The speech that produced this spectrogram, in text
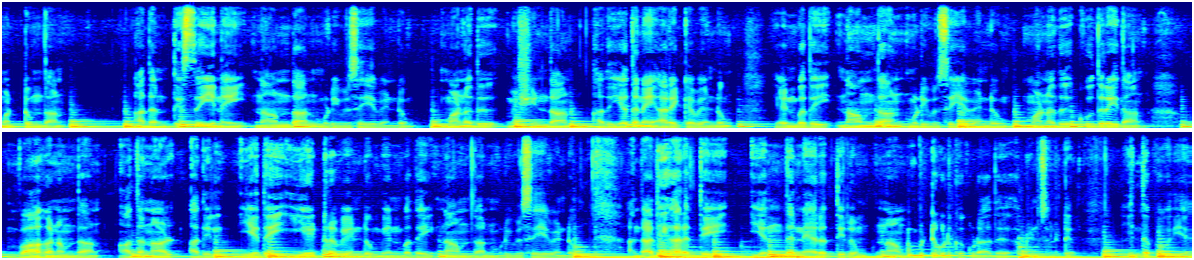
மட்டும்தான். அதன் திசையினை நாம் தான் முடிவு செய்ய வேண்டும். மனது மிஷின் தான் அது எதனை அரைக்க வேண்டும் என்பதை நாம் தான் முடிவு செய்ய வேண்டும். மனது குதிரை தான் வாகனம்தான் அதனால் அதில் எதை ஏற்ற வேண்டும் என்பதை நாம் தான் முடிவு செய்ய வேண்டும். அந்த அதிகாரத்தை எந்த நேரத்திலும் நாம் விட்டு கொடுக்கக்கூடாது அப்படின்னு சொல்லிட்டு இந்த பகுதியை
